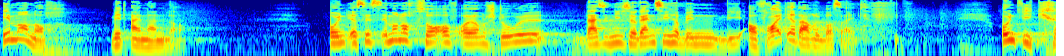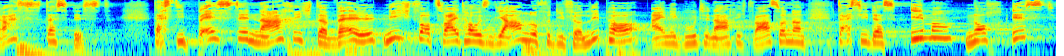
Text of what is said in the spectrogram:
immer noch miteinander. Und ihr sitzt immer noch so auf eurem Stuhl, dass ich nicht so ganz sicher bin, wie erfreut ihr darüber seid. Und wie krass das ist, dass die beste Nachricht der Welt nicht vor 2000 Jahren nur für die Philipper eine gute Nachricht war, sondern dass sie das immer noch ist.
